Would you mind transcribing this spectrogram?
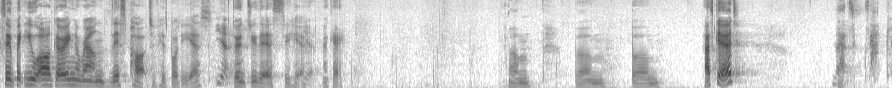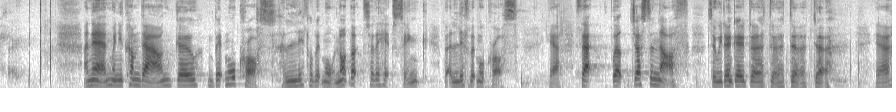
So, but you are going around this part of his body, yes? Yeah. Don't do this, do here. Yeah. Okay. Bum, bum, bum. That's good. That's exactly. Sorry. And then when you come down, go a bit more cross, a little bit more. Not that so the hips sink, but a little bit more cross. Yeah. So that, well, just enough so we don't go da, da, da, da. Yeah?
